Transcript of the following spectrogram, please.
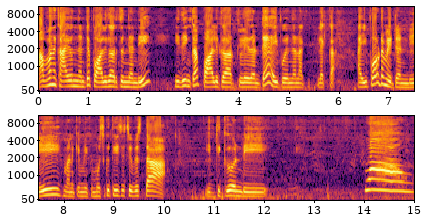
అవ్వని కాయ ఉందంటే పాలు కారుతుందండి. ఇది ఇంకా పాలు కారట్లేదంటే అయిపోయింది నాకు లెక్క. అయిపోవటం ఏంటండి? మనకి మీకు ముసుగు తీసి చూపిస్తా. ఇదిగోండి. వావ్!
